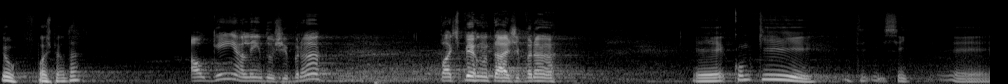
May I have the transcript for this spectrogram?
Eu, pode perguntar? Alguém além do Gibran? Pode perguntar, Gibran. É, como que é,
